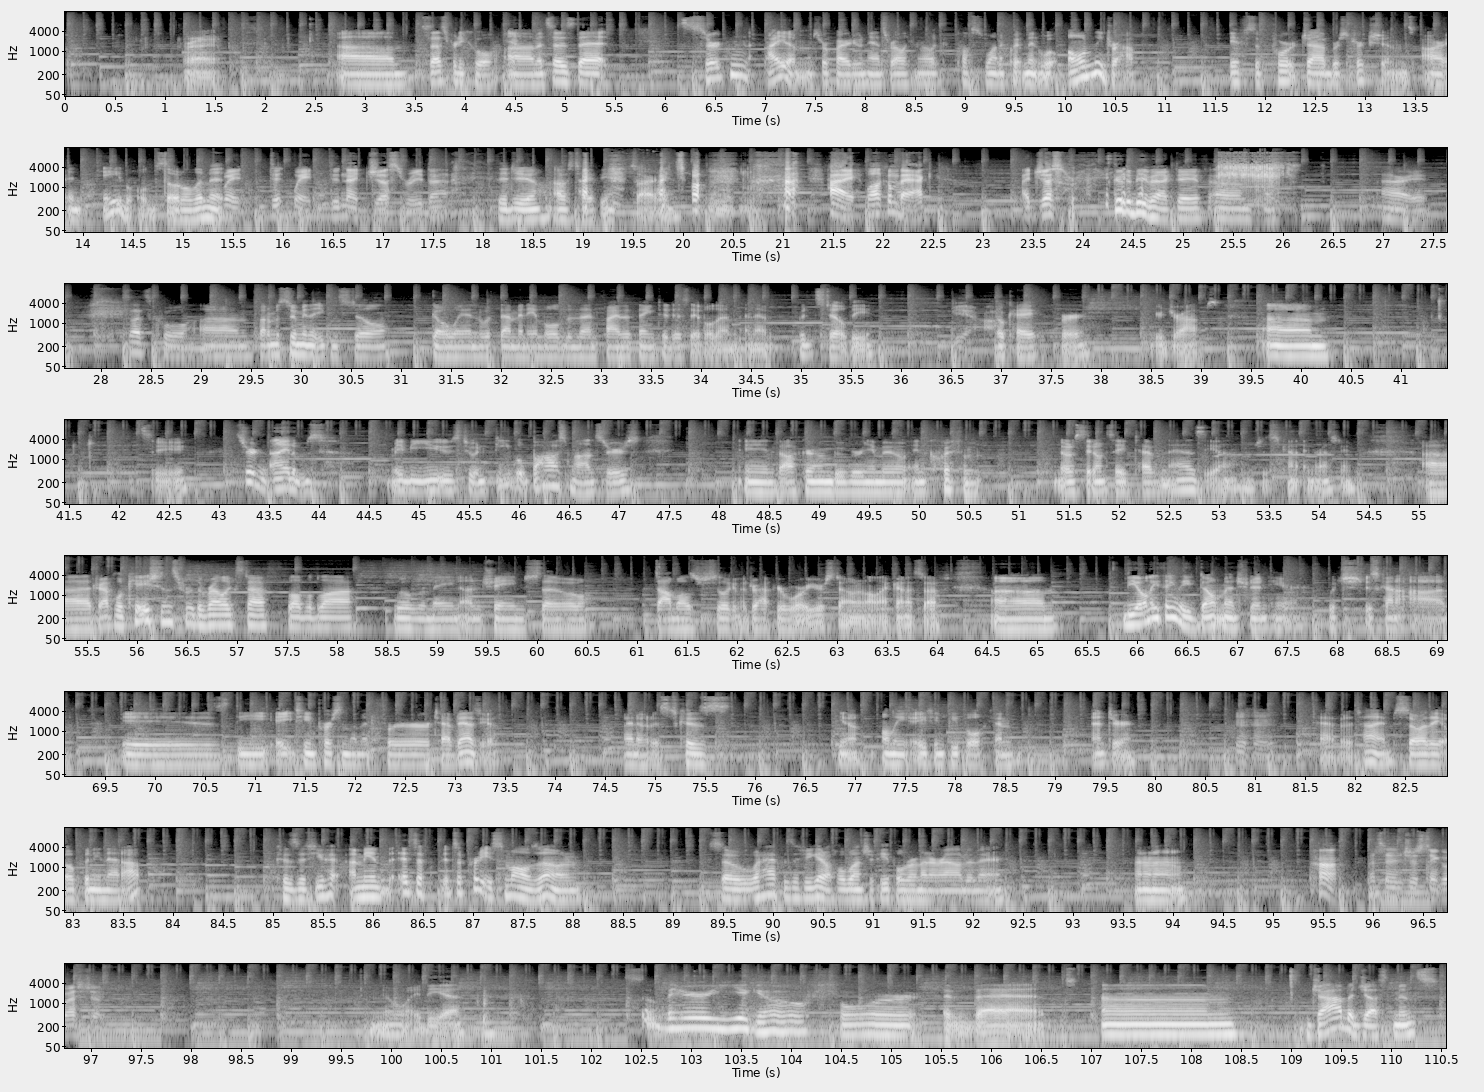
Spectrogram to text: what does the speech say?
Right. Um, so that's pretty cool. Yeah. Um, it says that certain items required to enhance Relic and Relic Plus One equipment will only drop if support job restrictions are enabled. So it'll limit. Wait, did wait? Didn't I just read that? Did you? I was typing. Sorry. Hi, welcome back. I just. It's good to be back, Dave. Um, all right. So that's cool. Um, but I'm assuming that you can still go in with them enabled and then find the thing to disable them, and that would still be yeah. okay for your drops. Um, let's see. Certain items may be used to enfeeble boss monsters in Valkurm, Buburimu, and Qufim. Notice they don't say Tavnazia, which is kind of interesting. Uh, drop locations for the relic stuff, blah blah blah, will remain unchanged. So, Domals are still going to drop your warrior stone and all that kind of stuff. Um, the only thing they don't mention in here, which is kind of odd, is the 18 person limit for Tavnazia. I noticed because you know only 18 people can enter hmm tab at a time. So are they opening that up? Because if you, ha- I mean, it's a it's a pretty small zone. So what happens if you get a whole bunch of people running around in there? I don't know. Huh. That's an interesting question. No idea. So there you go for that. Um, job adjustments.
